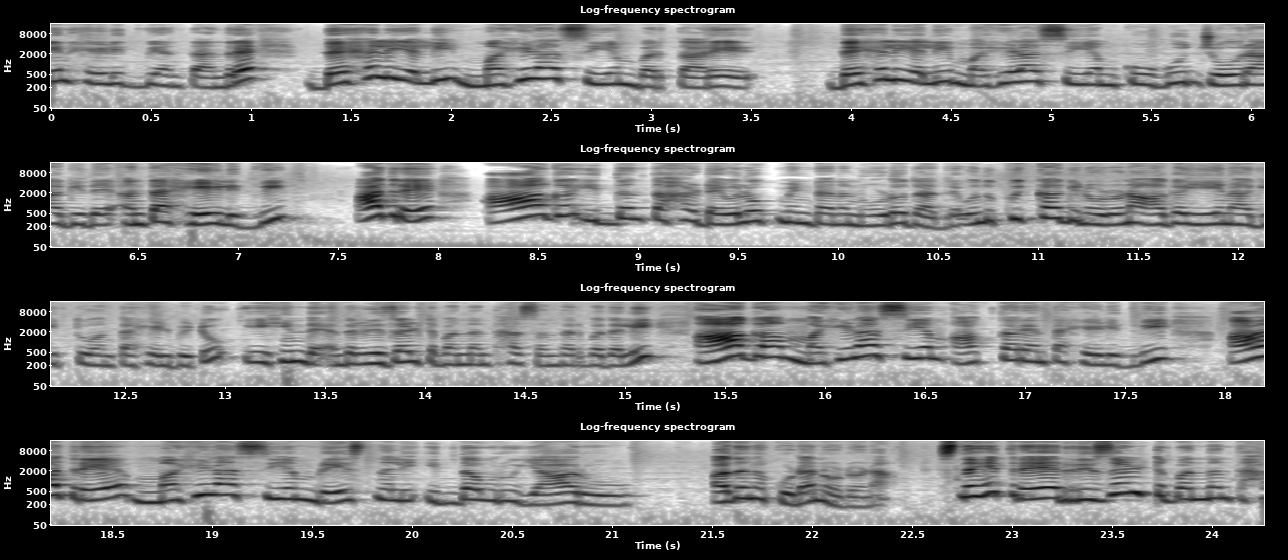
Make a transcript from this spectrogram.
ಏನು ಹೇಳಿದ್ವಿ ಅಂತ ಅಂದರೆ, ದೆಹಲಿಯಲ್ಲಿ ಮಹಿಳಾ ಸಿಎಂ ಬರ್ತಾರೆ. ದೆಹಲಿಯಲ್ಲಿ ಮಹಿಳಾ ಸಿಎಂ ಕೂಗು ಜೋರಾಗಿದೆ ಅಂತ ಹೇಳಿದ್ವಿ. ಆದರೆ ಆಗ ಇದ್ದಂತಹ ಡೆವಲಪ್ಮೆಂಟನ್ನು ನೋಡೋದಾದರೆ ಒಂದು ಕ್ವಿಕ್ ಆಗಿ ನೋಡೋಣ, ಆಗ ಏನಾಗಿತ್ತು ಅಂತ ಹೇಳಿಬಿಟ್ಟು ಈ ಹಿಂದೆ ಅಂದರೆ ರಿಸಲ್ಟ್ ಬಂದಂತಹ ಸಂದರ್ಭದಲ್ಲಿ ಆಗ ಮಹಿಳಾ ಸಿಎಂ ಆಗ್ತಾರೆ ಅಂತ ಹೇಳಿದ್ವಿ. ಆದರೆ ಮಹಿಳಾ ಸಿಎಂ ರೇಸ್ನಲ್ಲಿ ಇದ್ದವರು ಯಾರು? ಅದನ್ನು ಕೂಡ ನೋಡೋಣ. ಸ್ನೇಹಿತರೆ ರಿಸಲ್ಟ್ ಬಂದಂತಹ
